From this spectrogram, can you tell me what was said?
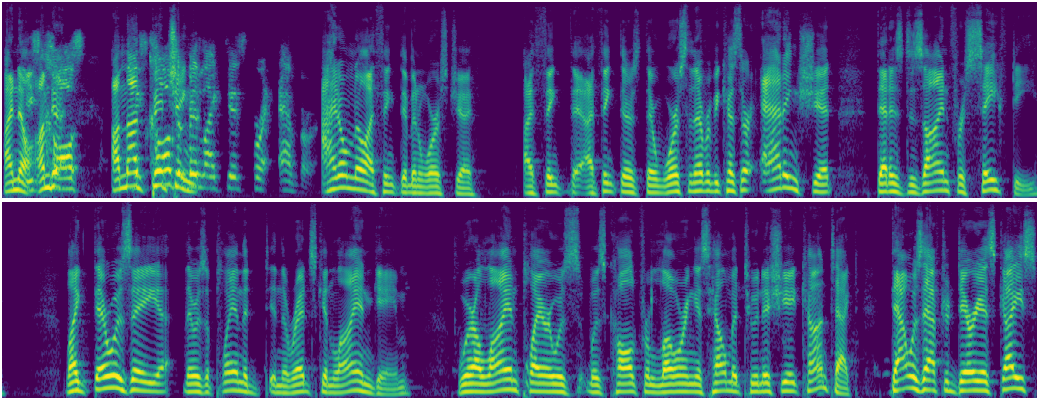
I know. these I'm, calls, I'm not these calls have been like this forever. I don't know. I think they've been worse, Jay. I think that I think there's they're worse than ever because they're adding shit that is designed for safety. Like there was a there was a play in the in the Redskin Lion game where a Lion player was was called for lowering his helmet to initiate contact. That was after Derrius Guice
